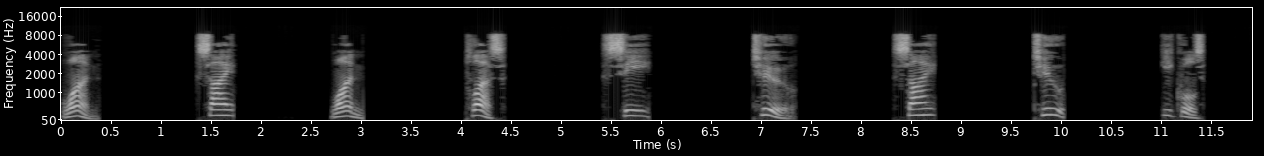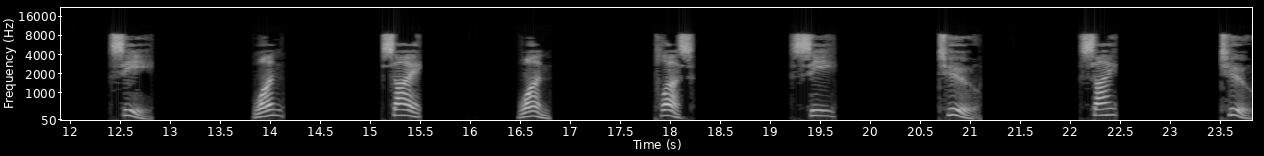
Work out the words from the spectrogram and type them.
1 psi. 1 plus. C. 2 psi. 2 equals C. 1 psi. 1 plus. C two psi two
